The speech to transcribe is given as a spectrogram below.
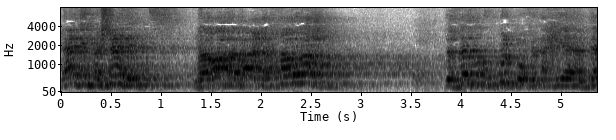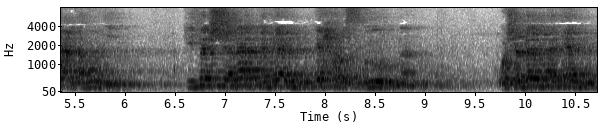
هذه المشاهد نراها بعد الثورة. تذكروا كلكم في الأحياء بتاعنا هوني كيفاش شبابنا كان يحرس بيوتنا وشبابنا كان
